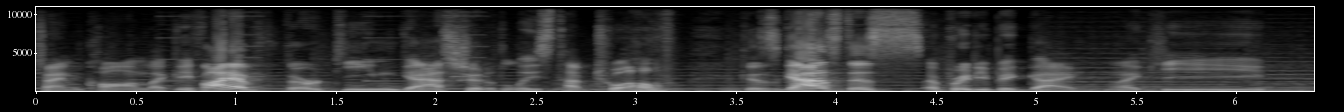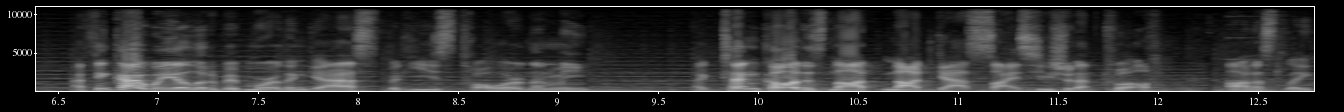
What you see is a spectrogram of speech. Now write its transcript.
10 con. Like, if I have 13, Gas should at least have 12. Because Ghast is a pretty big guy. Like, he... I think I weigh a little bit more than Ghast, but he's taller than me. Like, 10 con is not, not Ghast size. He should have 12, honestly.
